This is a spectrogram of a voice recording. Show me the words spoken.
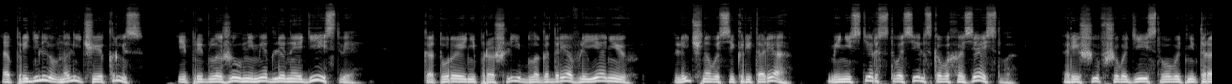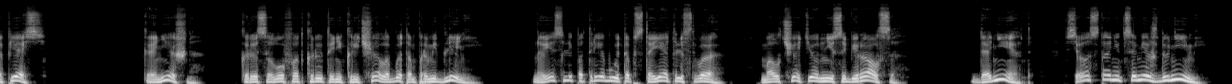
определил наличие крыс и предложил немедленные действия, которые не прошли благодаря влиянию личного секретаря Министерства сельского хозяйства, решившего действовать не торопясь. Конечно, Крысолов открыто не кричал об этом промедлении, но если потребуют обстоятельства, молчать он не собирался. Да нет, все останется между ними,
